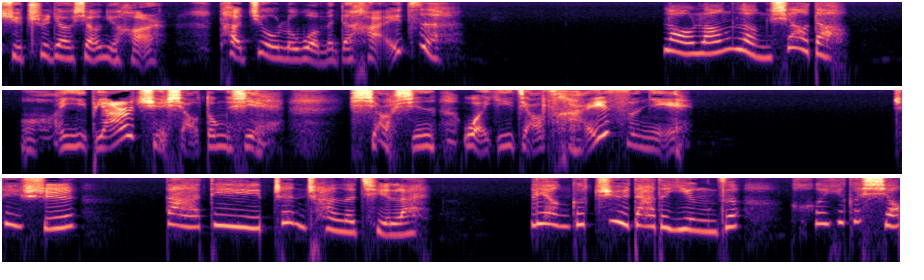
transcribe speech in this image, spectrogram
许吃掉小女孩，她救了我们的孩子。老狼冷笑道：“哦，一边去，小东西，小心我一脚踩死你！”这时，大地震颤了起来，两个巨大的影子和一个小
